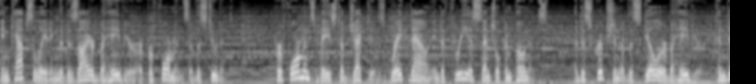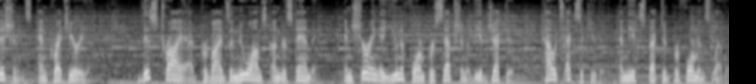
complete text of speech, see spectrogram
encapsulating the desired behavior or performance of the student. Performance-based objectives break down into three essential components, a description of the skill or behavior, conditions, and criteria. This triad provides a nuanced understanding, ensuring a uniform perception of the objective, how it's executed, and the expected performance level.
